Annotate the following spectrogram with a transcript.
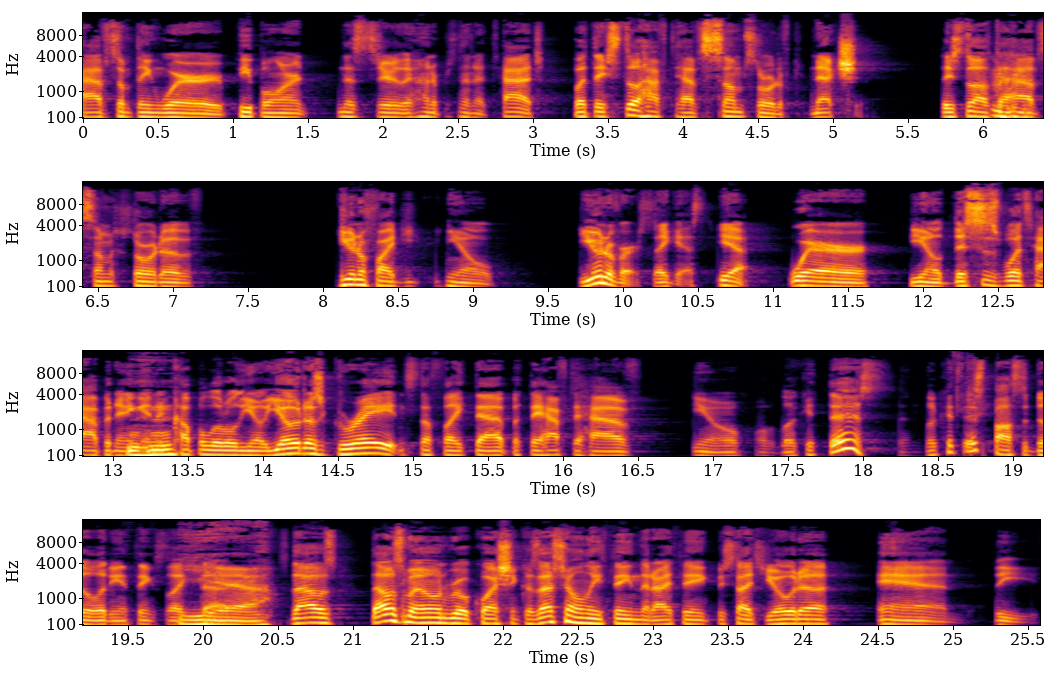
have something where people aren't necessarily 100% attached, but they still have to have some sort of connection. They still have to Mhm. have some sort of unified, you know, universe, I guess. Yeah, where you know this is what's happening, and Mhm. a couple little, you know, Yoda's great and stuff like that, but they have to have, you know, well, look at this, and look at this possibility, and things like that. Yeah. So that was that was my own real question because that's the only thing that I think besides Yoda and the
